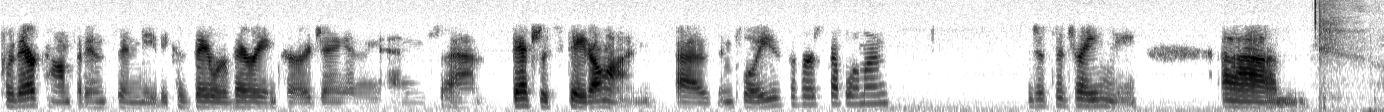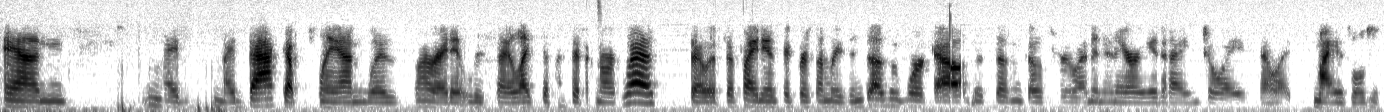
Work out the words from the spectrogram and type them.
for their confidence in me because they were very encouraging and and um, they actually stayed on as employees the first couple of months just to train me um, and my my backup plan was all right. At least I like the Pacific Northwest. So if the financing for some reason doesn't work out and this doesn't go through, I'm in an area that I enjoy. So I might as well just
